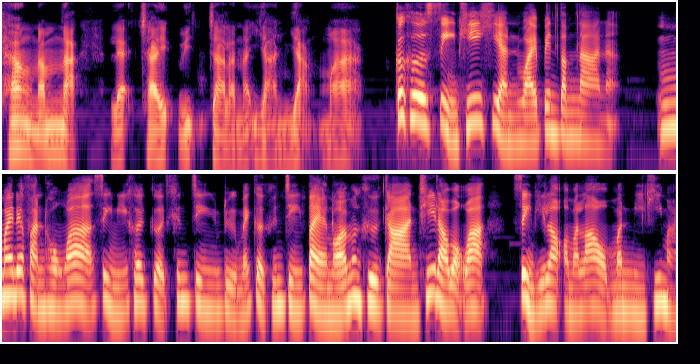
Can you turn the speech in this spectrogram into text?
ชั่งน้ำหนักและใช้วิจารณญาณอย่างมาก ก็คือสิ่งที่เขียนไว้เป็นตำนานอะไม่ได้ฟันธงว่าสิ่งนี้เคยเกิดขึ้นจริง หรือไม่เกิดขึ้นจริง แต่อย่างน้อยมันคือการที่เราบอกว่าสิ่งที่เราเอามาเล่ามันมีที่มา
